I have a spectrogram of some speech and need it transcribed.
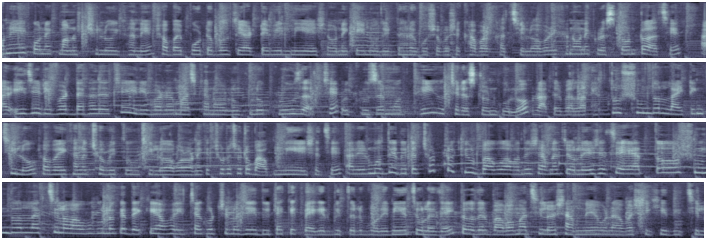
অনেক অনেক মানুষ ছিল ওইখানে। সবাই পোর্টেবল চেয়ার টেবিল নিয়ে এসে অনেকেই নদীর ধারে বসে বসে খাবার খাচ্ছিল। আবার এখানে অনেক রেস্টুরেন্টও আছে। আর এই যে রিভার দেখা যাচ্ছে, এই রিভারের মাঝখানে অনেকগুলো ক্রুজ আছে। ওই ক্রুজের মধ্যেই হচ্ছে রেস্টুরেন্টগুলো। রাতের বেলা এত সুন্দর লাইটিং ছিল। সবাই এখানে ছবি তুলছিল। আবার অনেকে ছোট ছোট বাবু নিয়ে এসেছে। আর এর মধ্যে দুইটা ছোট্ট কিউট বাবু আমাদের সামনে চলে এসেছে। এত সুন্দর লাগছিল বাবুগুলোকে দেখে। আমার ইচ্ছা করছিল যে এই দুইটাকে ব্যাগের ভিতরে ভরে নিয়ে চলে যাই। তো ওদের বাবা মা ছিল সামনে, ওরা আবার শিখিয়ে দিচ্ছিল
